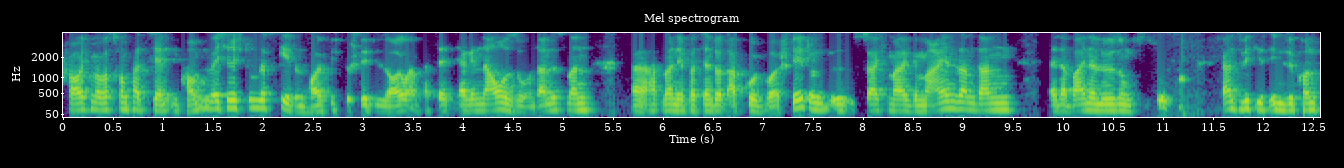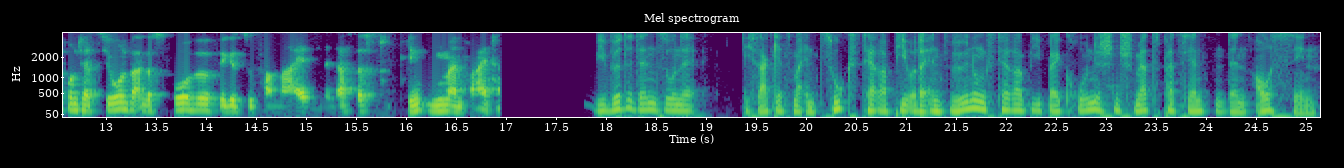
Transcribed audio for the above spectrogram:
schaue ich mal, was vom Patienten kommt, in welche Richtung das geht. Und häufig besteht die Sorge beim Patienten ja genauso. Und dann ist man, äh, hat man den Patienten dort abgeholt, wo er steht und ist, sag ich mal, gemeinsam dann äh, dabei, eine Lösung zu suchen. Ganz wichtig ist eben diese Konfrontation, an das Vorwürfige zu vermeiden. Denn das, das bringt niemand weiter. Wie würde denn so eine ich sage jetzt mal Entzugstherapie oder Entwöhnungstherapie bei chronischen Schmerzpatienten denn aussehen?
